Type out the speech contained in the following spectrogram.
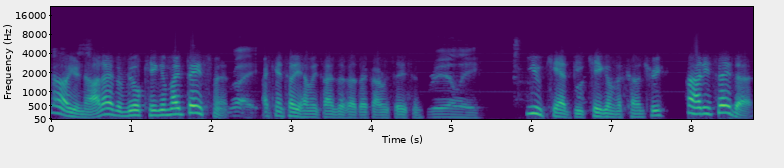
I the No, you're not. I have a real king in my basement. Right. I can't tell you how many times I've had that conversation. Really? You can't be king of the country. How do you say that?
